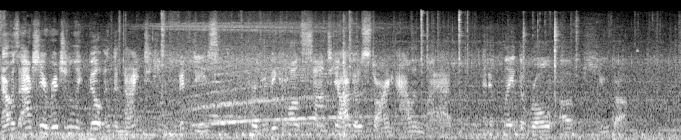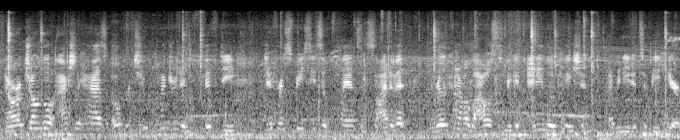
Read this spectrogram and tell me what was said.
Now it was actually originally built in the 1950s for a movie called Santiago starring Alan Ladd, and it played the role of Cuba. Now our jungle actually has over 250 different species of plants inside of it and really kind of allow us to make it any location that we need it to be here.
